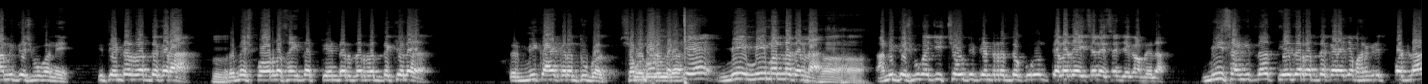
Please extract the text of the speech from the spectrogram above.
अमित देशमुखांनी की टेंडर रद्द करा. रमेश पवारला सांगितलं टेंडर जर रद्द केलं तर मी काय करेन तू बघ. शंभर? टक्के मी मी म्हणलं त्यांना. अमित देशमुखाची इच्छा होती टेंडर रद्द करून त्याला द्यायचं नाही संजय कांबळेला. मी सांगितलं ते जर रद्द करायच्या भानगडीत पडला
